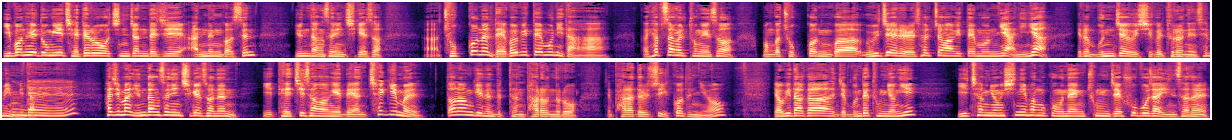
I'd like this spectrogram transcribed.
이번 회동이 제대로 진전되지 않는 것은 윤 당선인 측에서 아, 조건을 내걸기 때문이다. 그러니까 협상을 통해서 뭔가 조건과 의제를 설정하기 때문이 아니냐 이런 문제 의식을 드러낸 셈입니다. 네. 하지만 윤 당선인 측에서는 이 대치 상황에 대한 책임을 떠넘기는 듯한 발언으로 받아들일 수 있거든요. 여기다가 이제 문 대통령이 이창용 신임 한국은행 총재 후보자 인선을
